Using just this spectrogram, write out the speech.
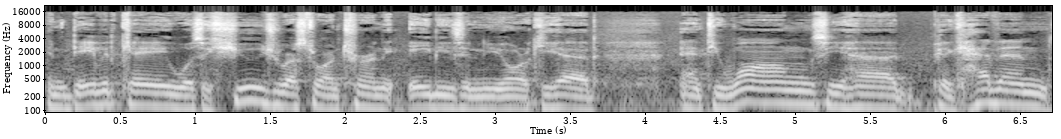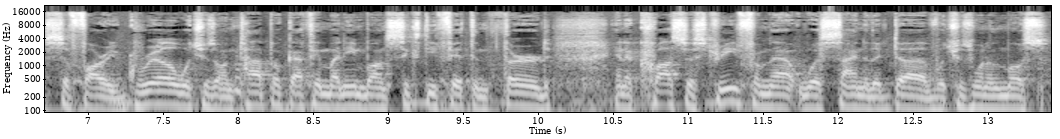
And David Keh was a huge restaurateur in the 80s in New York. He had Auntie Wong's, he had Pig Heaven, Safari Grill, which was on top of Cafe Marimba on 65th and 3rd. And across the street from that was Sign of the Dove, which was one of the most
